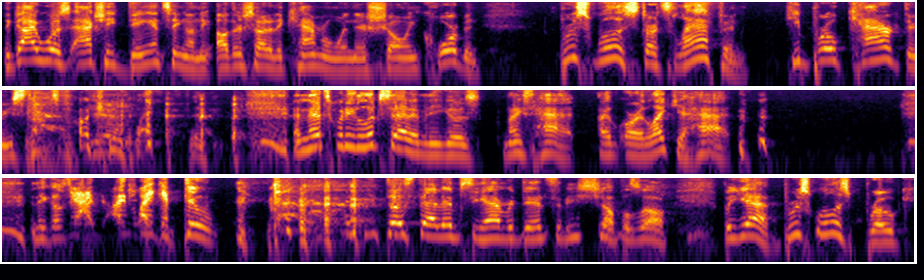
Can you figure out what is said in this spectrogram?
the guy was actually dancing on the other side of the camera when they're showing Korben. Bruce Willis starts laughing. He broke character. He starts fucking laughing. And that's when he looks at him and he goes, Nice hat. I, or I like your hat. and he goes, Yeah, I, I like it too. He does that MC Hammer dance and he shuffles off. But yeah, Bruce Willis broke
